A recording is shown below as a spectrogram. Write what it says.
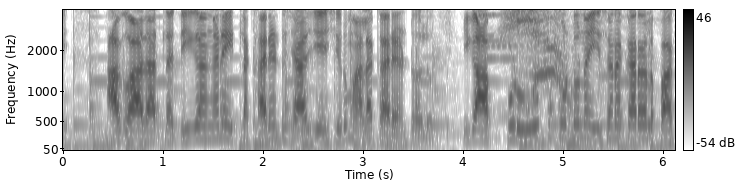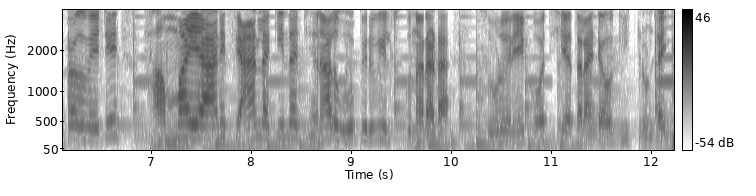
అగో అది అట్లా దిగంగానే ఇట్లా కరెంటు చాలు చేసిరు మళ్ళా కరెంటు వాళ్ళు ఇక అప్పుడు ఊపుకుంటున్న ఇసన కర్రలు పక్కకు పెట్టి అమ్మయ్య అని ఫ్యాన్ల కింద జనాలు ఊపిరి పీల్చుకున్నారట. చూడు రే కోతి చేతలు అంటే ఒక ఇట్లుంటాయి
